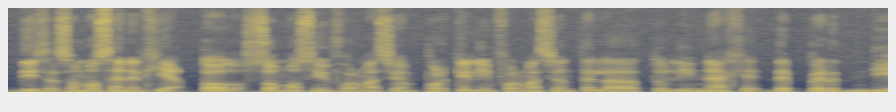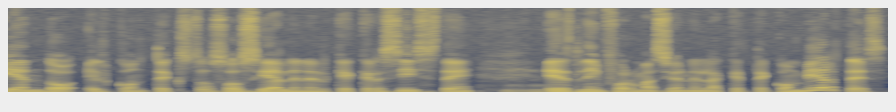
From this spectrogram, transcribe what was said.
dice, somos energía, todos, somos información? Porque la información te la da tu linaje. Dependiendo el contexto social en el que creciste, es la información en la que te conviertes.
